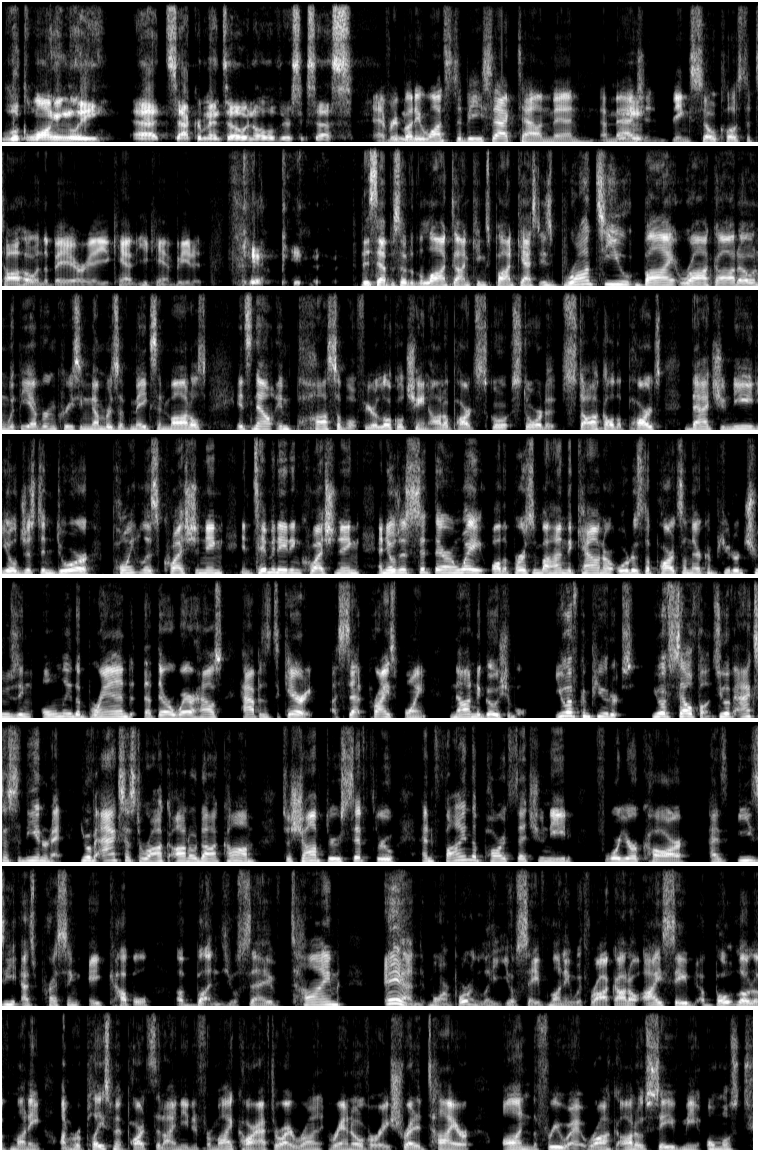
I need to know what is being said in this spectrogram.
look longingly at Sacramento and all of their success. Everybody wants to be Sactown, man. Imagine being so close to Tahoe in the Bay Area. You can't you can't beat it. Can't beat it. This episode of the Locked On Kings podcast is brought to you by Rock Auto. And with the ever increasing numbers of makes and models, it's now impossible for your local chain auto parts store to stock all the parts that you need. You'll just endure pointless questioning, intimidating questioning, and you'll just sit there and wait while the person behind the counter orders the parts on their computer, choosing only the brand that their warehouse happens to carry. A set price point, non negotiable. You have computers, you have cell phones, you have access to the internet, you have access to rockauto.com to shop through, sift through, and find the parts that you need for your car as easy as pressing a couple of buttons. You'll save time. And more importantly, you'll save money with Rock Auto. I saved a boatload of money on replacement parts that I needed for my car after I run, ran over a shredded tire on the freeway. Rock Auto saved me almost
